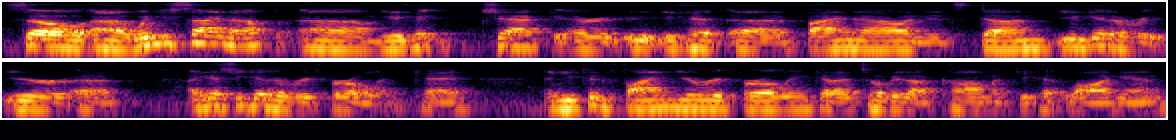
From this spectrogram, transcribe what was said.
So uh, when you sign up, um, you hit check or you, you hit uh, buy now, and it's done. You get a re- your uh, I guess you get a referral link, okay? And you can find your referral link at itovi.com if you hit login,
